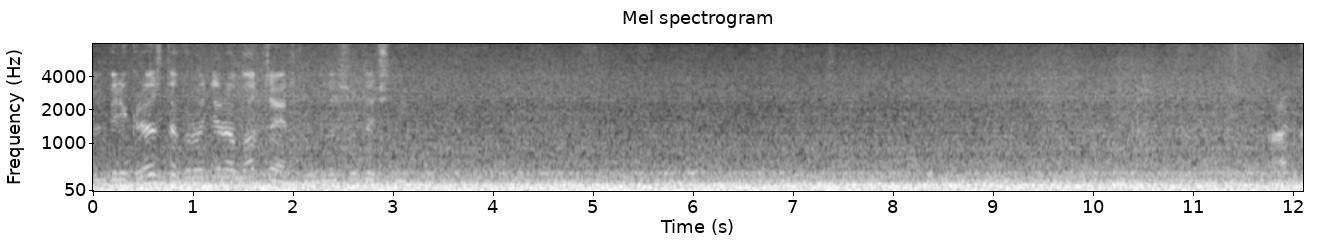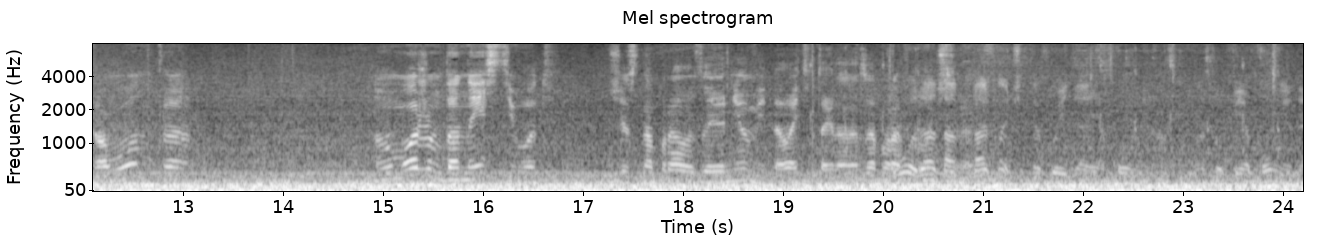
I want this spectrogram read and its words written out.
Ну, перекресток вроде работает круглосуточно. А колонка. Ну, донести вот. Сейчас направо завернем и давайте тогда на заправку. О, да, там должно что-то быть, да, я помню. Насколько я помню, да.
